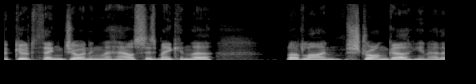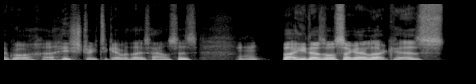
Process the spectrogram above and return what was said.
a good thing. Joining the houses, making the bloodline stronger. You know, they've got a, a history together, those houses. Mhm. But he does also go, look, as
